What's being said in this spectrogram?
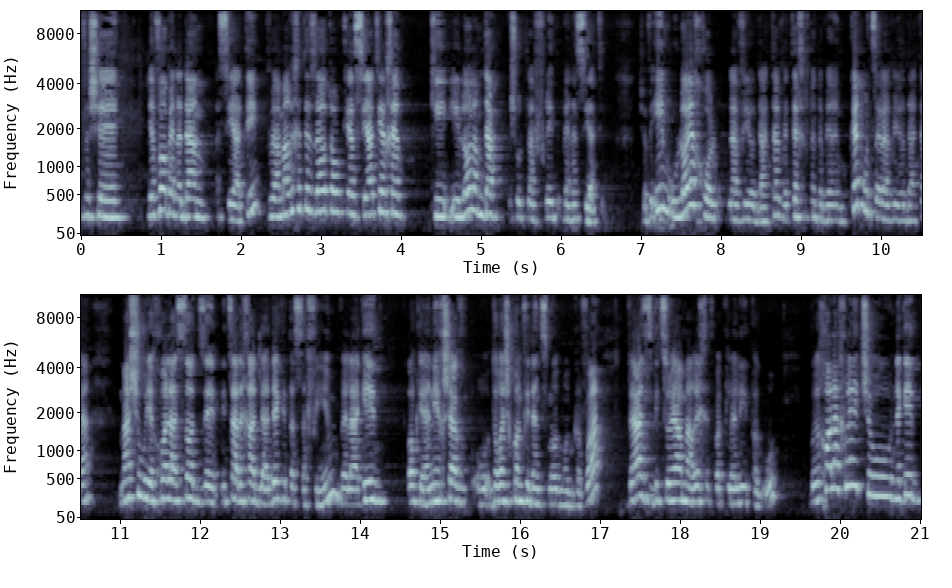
זה שיבוא בן אדם אסייתי והמערכת תזהה אותו כאסייתי אחר, כי היא לא למדה פשוט להפריד בין אסייתים. עכשיו אם הוא לא יכול להביא עוד data, ותכף נדבר אם הוא כן רוצה להביא עוד data, מה שהוא יכול לעשות זה מצד אחד להדק את הספים ולהגיד, אוקיי, אני עכשיו דורש confidence מאוד מאוד גבוה, ואז ביצועי המערכת בכללי ייפגעו, והוא יכול להחליט שהוא, נגיד,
